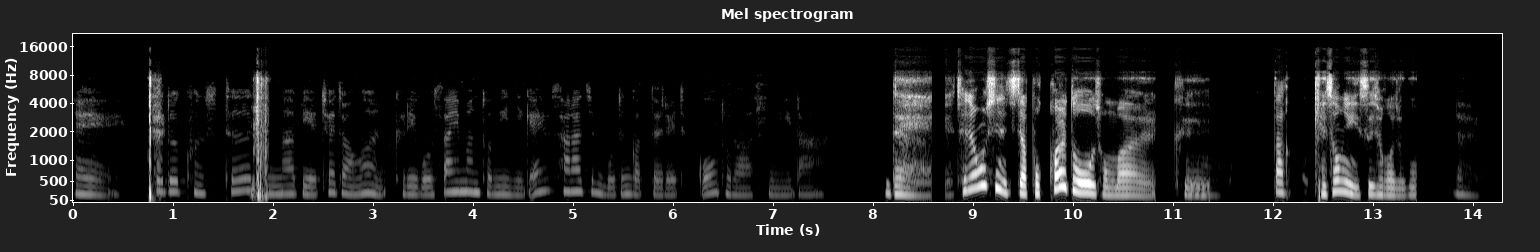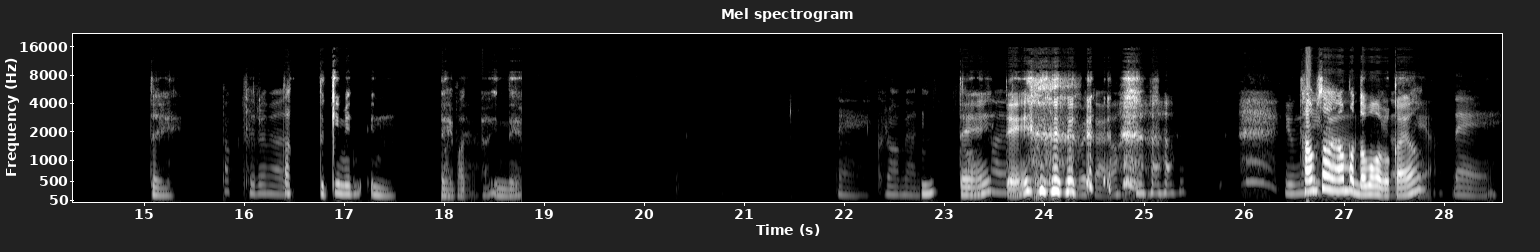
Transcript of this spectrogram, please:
네. 코드 쿤스트, 최정훈, 그리고 사이먼 도미닉의 사라진 모든 것들을 듣고 돌아왔습니다. 네. 최정훈 씨는 진짜 보컬도 정말 그 오, 딱 개성이 있으셔가지고 네. 네. 딱 들으면, 딱 느낌이 음. 네, 맞아요. 맞아요. 있네요. 네. 그러면 음, 다음 네, 사연 네. 가볼까요? 다음 사연 한번 넘어가 볼까요? 네.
